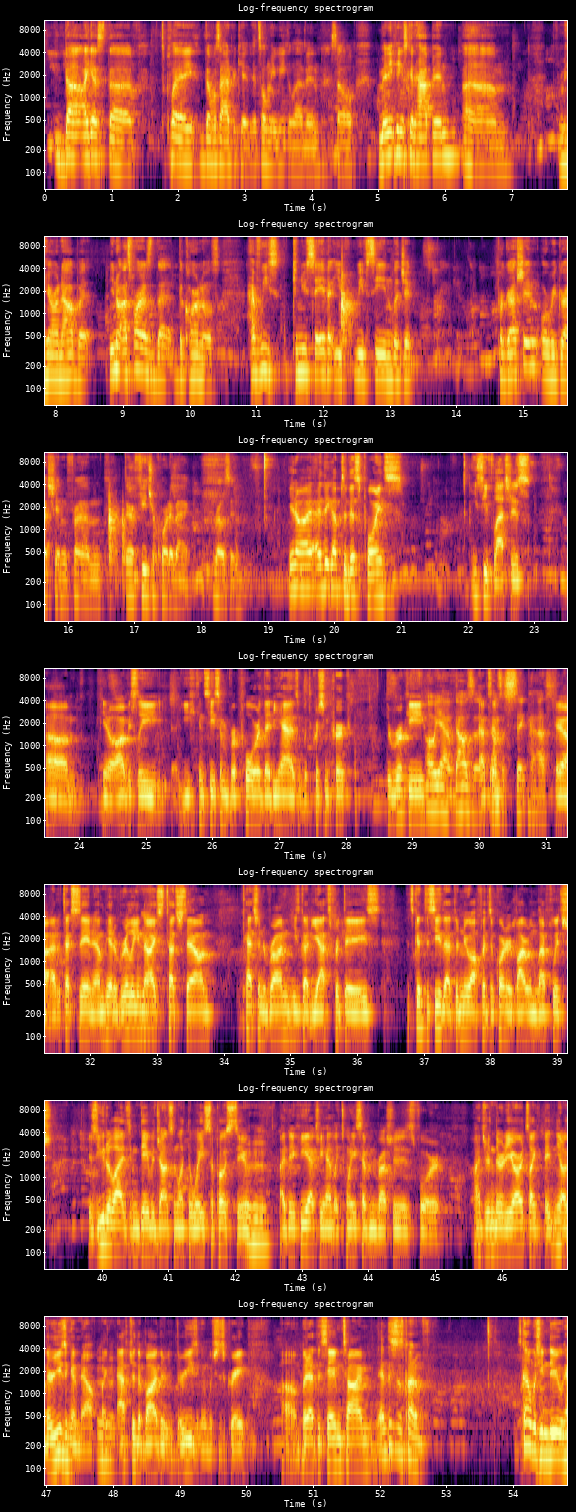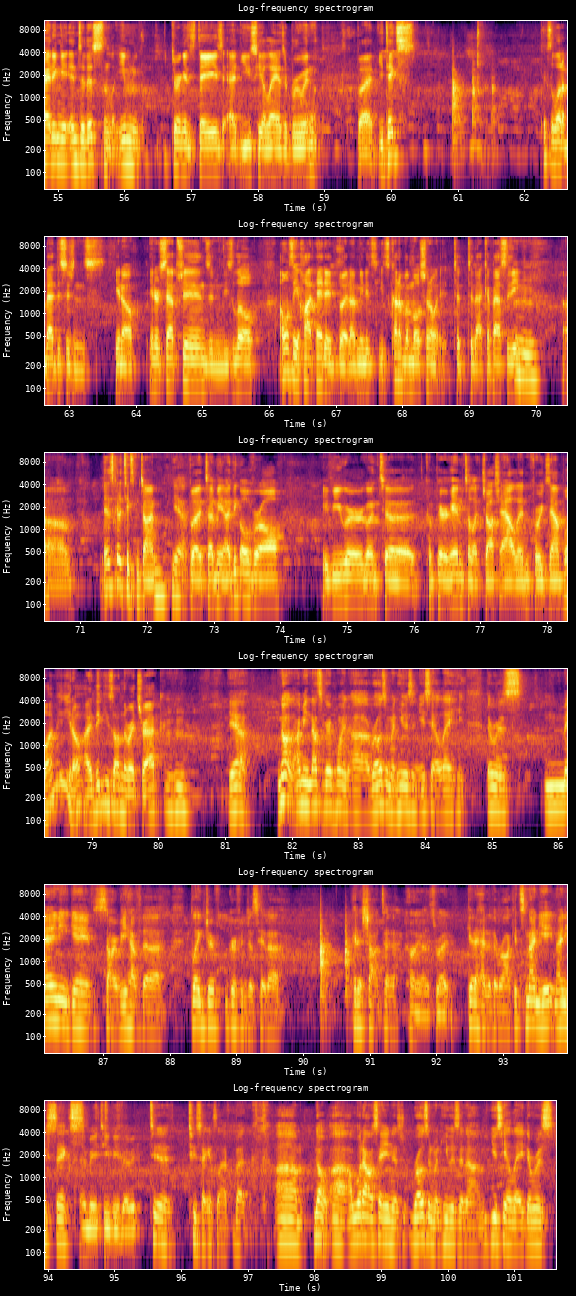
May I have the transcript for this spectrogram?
the I guess the to play devil's advocate, it's only week eleven, so many things could happen um, from here on out. But you know, as far as the the Cardinals, have we? Can you say that you we've seen legit progression or regression from their future quarterback, Rosen? You know, I, I think up to this point, you see flashes. Um, you know, obviously you can see some rapport that he has with Christian Kirk, the rookie. Oh yeah, that was a that was a sick pass. Yeah, out of Texas A&M, he had a really nice touchdown, catch and run. He's got YACs for days. It's good to see that their new offensive coordinator Byron Leftwich is utilizing David Johnson like the way he's supposed to. I think he actually had like 27 rushes for 130 yards. Like they, you know, they're using him now. Like after the bye, they're they're using him, which is great. Um, but at the same time, and this is kind of it's kind of what you knew heading into this, and even during his days at UCLA as a Bruin. But he takes takes a lot of bad decisions. You know, interceptions and these little. I won't say hot headed, but I mean it's, he's kind of emotional to, to that capacity. Um, and it's gonna take some time. Yeah. But I mean, I think overall, if you were going to compare him to like Josh Allen, for example, I mean, you know, I think he's on the right track. Yeah. No, I mean that's a great point. Uh, Rosen, when he was in UCLA, he there was many games. Sorry, we have the Blake Griff- Griffin just hit a hit a shot to Oh yeah, that's right. get ahead of the Rockets. 98, 96 NBA TV baby. to two seconds left. But um, no, uh, what I was saying is Rosen when he was in um, UCLA, there was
